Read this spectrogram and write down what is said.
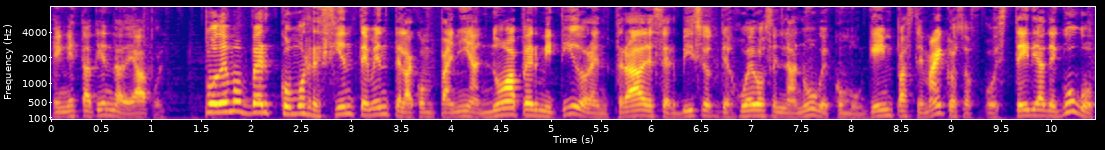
en esta tienda de Apple. Podemos ver cómo recientemente la compañía no ha permitido la entrada de servicios de juegos en la nube como Game Pass de Microsoft o Stadia de Google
